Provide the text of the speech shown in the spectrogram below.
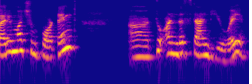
very much important uh, to understand you, है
